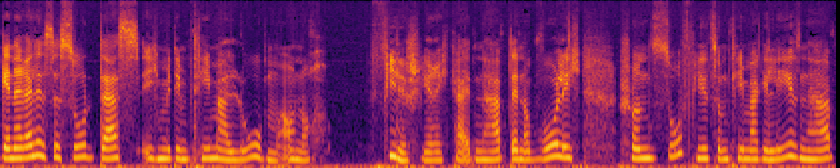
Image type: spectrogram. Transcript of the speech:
Generell ist es so, dass ich mit dem Thema Loben auch noch viele Schwierigkeiten habe, denn obwohl ich schon so viel zum Thema gelesen habe,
